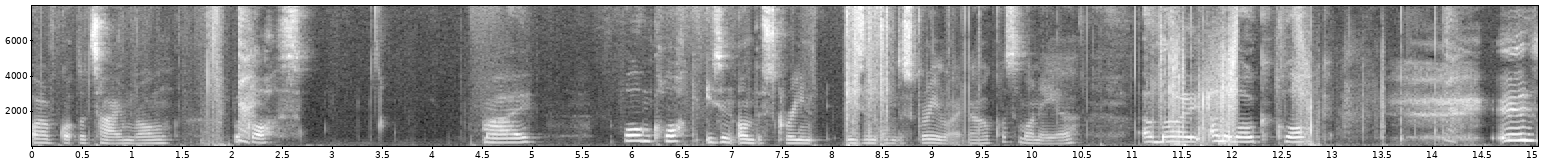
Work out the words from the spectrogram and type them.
or I've got the time wrong. Because my phone clock isn't on the screen isn't on the screen right now because I'm on here. And my analog clock is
